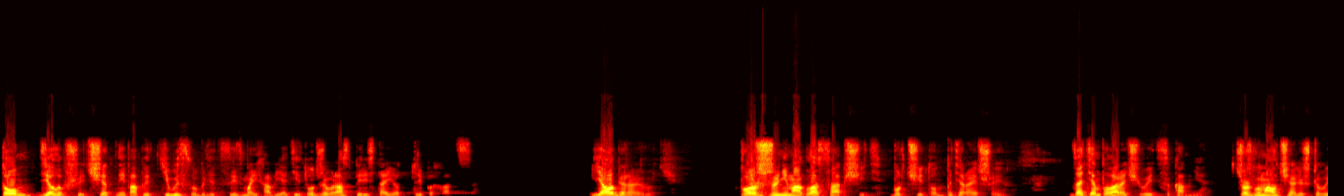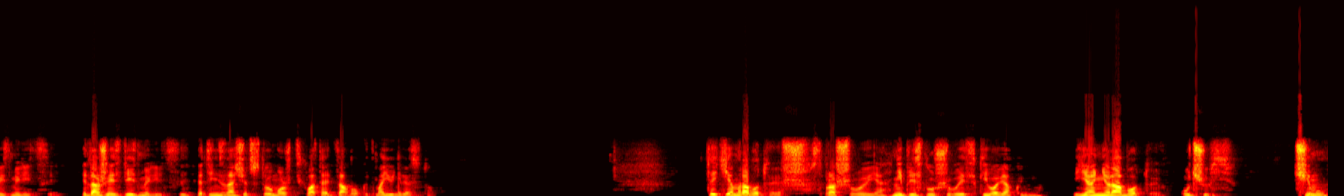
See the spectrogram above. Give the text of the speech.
Том, делавший тщетные попытки высвободиться из моих объятий, тут же в раз перестает трепыхаться. Я убираю руки. Позже не могла сообщить, бурчит он, потирая шею. Затем поворачивается ко мне. Что ж вы молчали, что вы из милиции? И даже если из милиции, это не значит, что вы можете хватать за локоть мою невесту. «Ты кем работаешь?» – спрашиваю я, не прислушиваясь к его вяканью. «Я не работаю, учусь». «Чему?»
